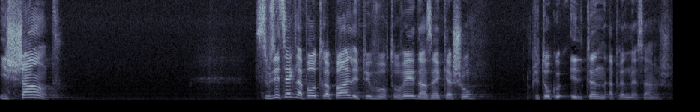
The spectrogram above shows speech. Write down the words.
Il chante. Si vous étiez avec l'apôtre Paul et puis vous vous retrouvez dans un cachot, plutôt qu'Hilton après le message,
